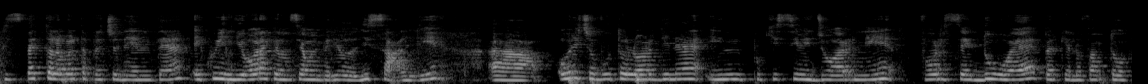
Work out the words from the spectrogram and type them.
rispetto alla volta precedente e quindi ora che non siamo in periodo di saldi, uh, ho ricevuto l'ordine in pochissimi giorni, forse due, perché l'ho fatto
